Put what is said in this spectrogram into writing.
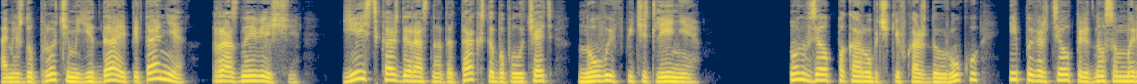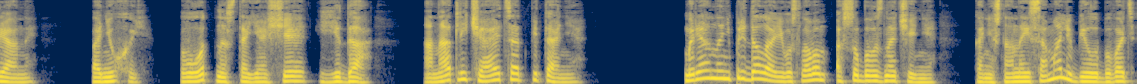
А между прочим, еда и питание — разные вещи. Есть каждый раз надо так, чтобы получать новые впечатления. Он взял по коробочке в каждую руку и повертел перед носом Марианы. «Понюхай, вот настоящая еда. Она отличается от питания. Марианна не придала его словам особого значения. Конечно, она и сама любила бывать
